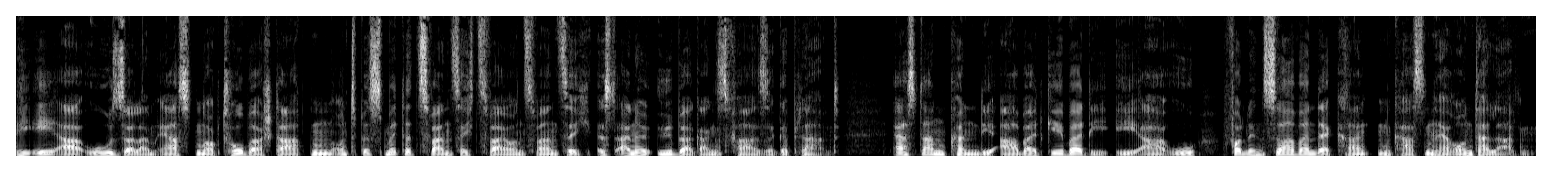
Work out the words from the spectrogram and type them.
Die EAU soll am 1. Oktober starten und bis Mitte 2022 ist eine Übergangsphase geplant. Erst dann können die Arbeitgeber die EAU von den Servern der Krankenkassen herunterladen.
